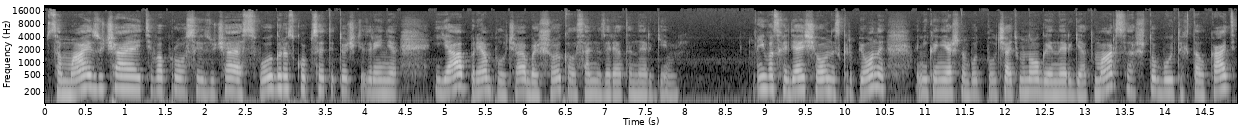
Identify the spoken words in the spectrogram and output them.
сама изучая эти вопросы, изучая свой гороскоп с этой точки зрения, я прям получаю большой колоссальный заряд энергии. И восходящие овны, скорпионы, они, конечно, будут получать много энергии от Марса, что будет их толкать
